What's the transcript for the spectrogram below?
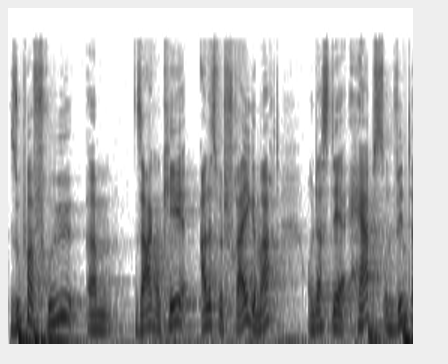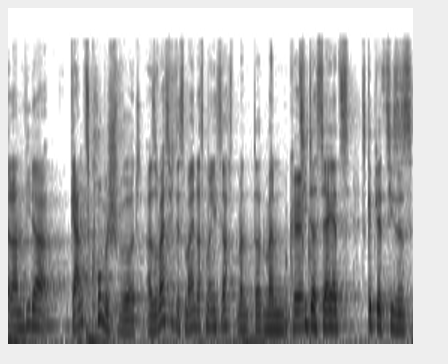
super früh ähm, sagen, okay, alles wird frei gemacht und dass der Herbst und Winter dann wieder ganz komisch wird. Also weißt du, wie ich das meine? Dass man nicht sagt, man, man okay. zieht das ja jetzt, es gibt jetzt dieses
